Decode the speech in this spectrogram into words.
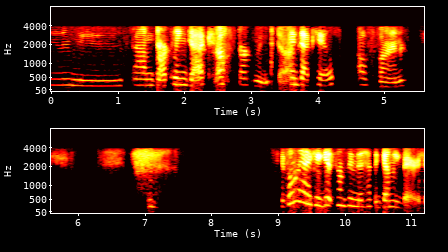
Sailor Moon. Um, Darkwing Duck Oh, Darkwing Duck. and DuckTales. oh, fun. If only I could get something that had the gummy bears.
